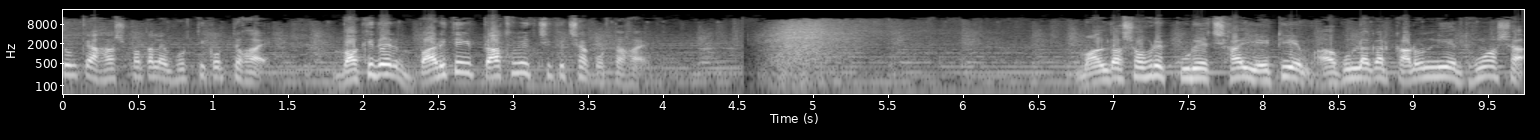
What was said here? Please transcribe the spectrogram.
জনকে হাসপাতালে ভর্তি করতে হয়। বাকিদের বাড়িতেই প্রাথমিক চিকিৎসা করতে হয়। মালদা শহরে পুড়ে ছাই এটিএম, আগুন লাগার কারণ নিয়ে ধোঁয়াশা।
